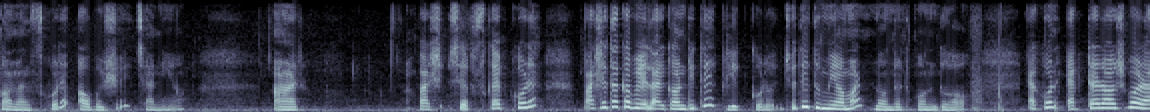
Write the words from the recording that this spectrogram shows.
কমেন্টস করে অবশ্যই জানিও। আর পাশে সাবস্ক্রাইব করে পাশে থাকা বেল আইকনটিতে ক্লিক করো, যদি তুমি আমার নন্দন বন্ধু হও। এখন একটা রসবড়া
